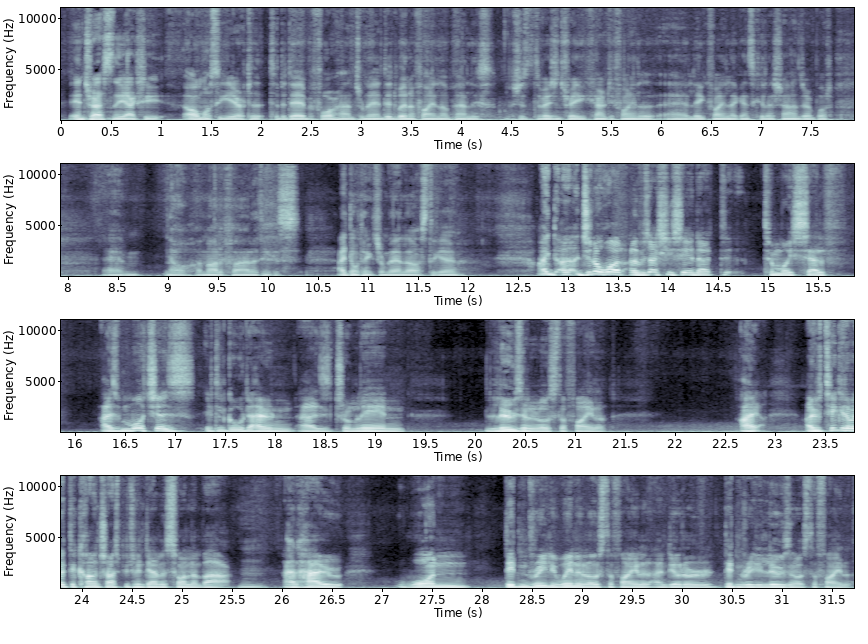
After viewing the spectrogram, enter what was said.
interestingly, actually, almost a year to, to the day beforehand, Drumlane did win a final on penalties, which is Division Three county final, uh, league final against Killeshandra. But um, no, I'm not a fan. I think it's. I don't think Drumlane lost the game. I, I- do you know what? I was actually saying that to myself. As much as it'll go down as Drumlane losing an Ulster final, I I was thinking about the contrast between them and Swanlinbar and how one didn't really win an Ulster final and the other didn't really lose an Ulster final.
